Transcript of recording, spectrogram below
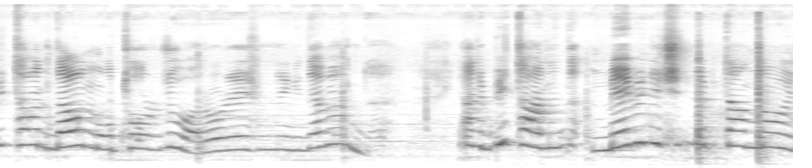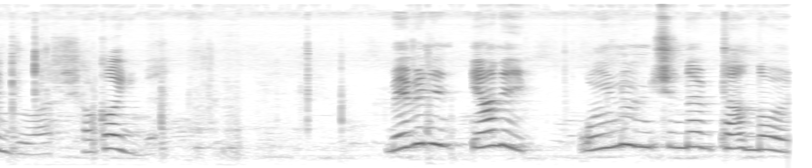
bir tane daha motorcu var. Oraya şimdi gidemem de. Yani bir tane de, map'in içinde bir tane daha oyuncu var. Şaka gibi. Map'in yani oyunun içinde bir tane daha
